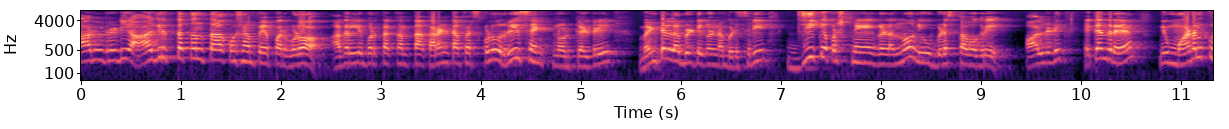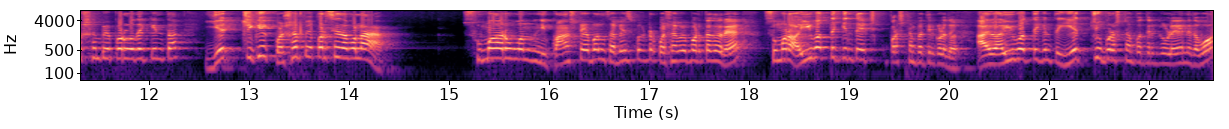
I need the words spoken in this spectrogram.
ಆಲ್ರೆಡಿ ಆಗಿರ್ತಕ್ಕಂಥ ಕ್ವಶನ್ ಪೇಪರ್ಗಳು ಅದರಲ್ಲಿ ಬರ್ತಕ್ಕಂಥ ಕರೆಂಟ್ ಅಫೇರ್ಸ್ಗಳು ರೀಸೆಂಟ್ ನೋಡ್ಕೊಳ್ರಿ ಮೆಂಟಲ್ ಅಬಿಲಿಟಿಗಳನ್ನ ಬಿಡಿಸ್ರಿ. ಜಿ ಕೆ ಪ್ರಶ್ನೆಗಳನ್ನು ನೀವು ಬಿಡಿಸ್ತಾ ಹೋಗ್ರಿ. ಆಲ್ರೆಡಿ ಯಾಕಂದರೆ ನೀವು ಮಾಡಲ್ ಕ್ವಶನ್ ಪೇಪರ್ ಓದೋಕ್ಕಿಂತ ಹೆಚ್ಚಿಗೆ ಕ್ವಶನ್ ಪೇಪರ್ಸ್ ಇದಾವಲ್ಲ. ಸುಮಾರು ಒಂದು ನೀವು constable sub inspector question paper ತೆಗೆದ್ರೆ ಸುಮಾರು ಐವತ್ತಕ್ಕಿಂತ ಹೆಚ್ಚು ಪ್ರಶ್ನೆ ಪತ್ರಿಕೆಗಳು ಆ ಐವತ್ತಕ್ಕಿಂತ ಹೆಚ್ಚು ಪ್ರಶ್ನೆ ಪತ್ರಿಕೆಗಳು ಏನಿದಾವೋ,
